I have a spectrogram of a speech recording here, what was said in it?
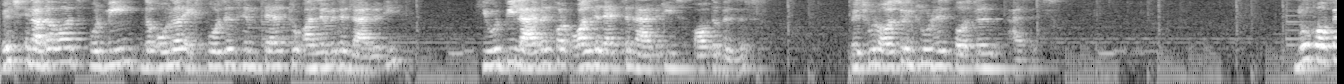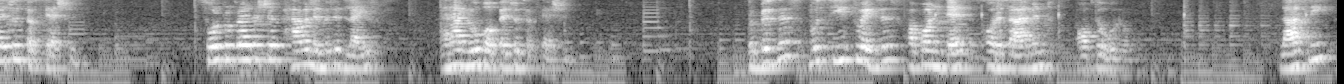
Which in other words would mean the owner exposes himself to unlimited liability. He would be liable for all the debts and liabilities of the business, which would also include his personal assets. No perpetual succession. Sole proprietorship have a limited life and have no perpetual succession. The business will cease to exist upon death or retirement of the owner. Lastly,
